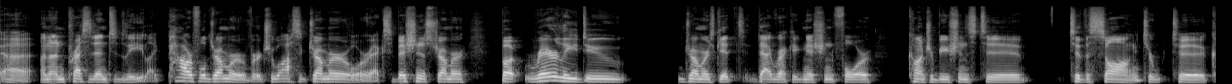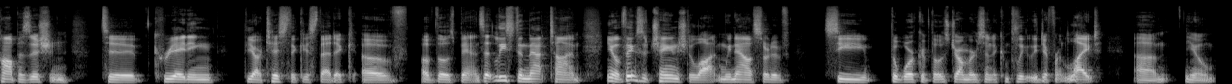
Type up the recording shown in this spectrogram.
uh, an unprecedentedly like powerful drummer or virtuosic drummer or exhibitionist drummer, but rarely do drummers get that recognition for contributions to to the song, to to composition, to creating the artistic aesthetic of of those bands. At least in that time, you know, things have changed a lot, and we now sort of see the work of those drummers in a completely different light. Um, you know,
